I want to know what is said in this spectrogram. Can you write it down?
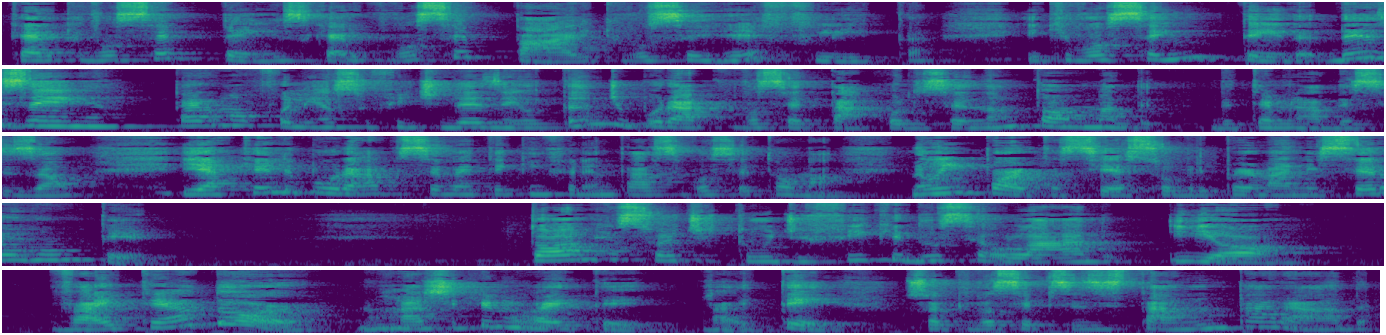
Quero que você pense, quero que você pare, que você reflita e que você entenda. Desenha, pega uma folhinha sulfite e desenha o tanto de buraco que você tá quando você não toma uma determinada decisão e aquele buraco você vai ter que enfrentar se você tomar. Não importa se é sobre permanecer ou romper. Tome a sua atitude, fique do seu lado e ó, vai ter a dor. Não acha que não vai ter? Vai ter. Só que você precisa estar amparada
